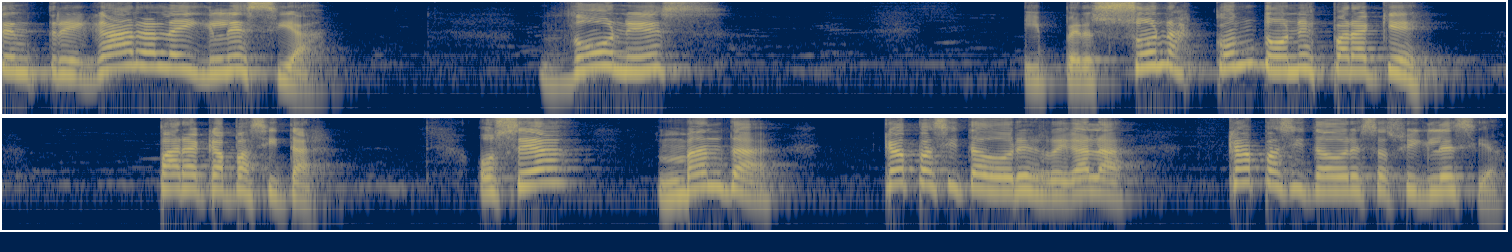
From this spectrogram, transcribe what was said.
entregar a la iglesia dones y personas con dones para qué? Para capacitar. O sea, manda capacitadores, regala capacitadores a su iglesia.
